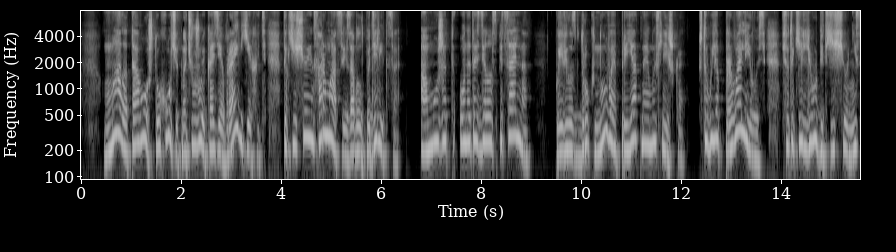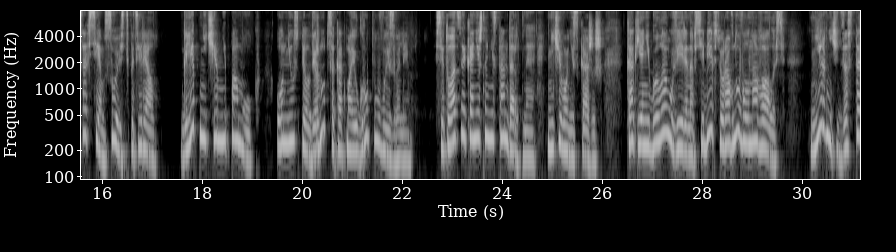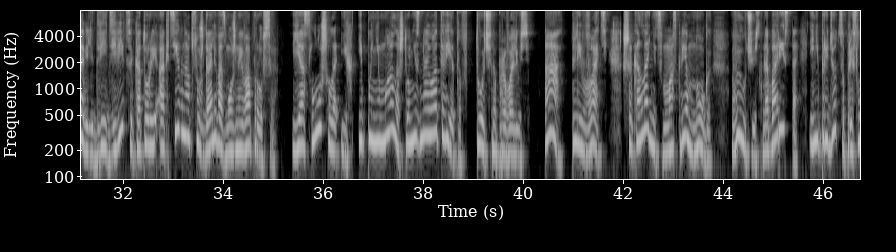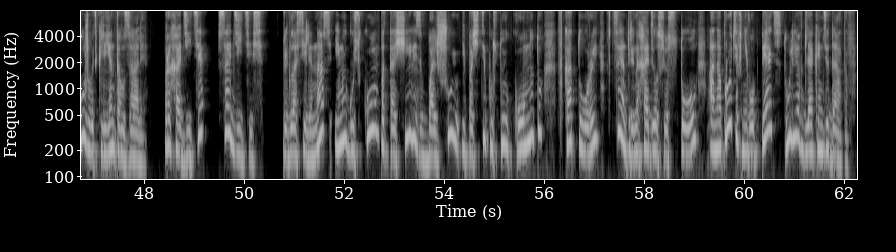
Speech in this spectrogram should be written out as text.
Мало того, что хочет на чужой козе в рай въехать, так еще и информацией забыл поделиться. А может, он это сделал специально? Появилась вдруг новая приятная мыслишка. Чтобы я провалилась, все-таки любит еще, не совсем совесть потерял. Глеб ничем не помог. Он не успел вернуться, как мою группу вызвали. Ситуация, конечно, нестандартная, ничего не скажешь. Как я не была уверена в себе, все равно волновалась. Нервничать заставили две девицы, которые активно обсуждали возможные вопросы. Я слушала их и понимала, что не знаю ответов. Точно провалюсь. А, плевать. Шоколадниц в Москве много. Выучусь на бариста и не придется прислуживать клиентам в зале. Проходите, садитесь. Пригласили нас, и мы гуськом подтащились в большую и почти пустую комнату, в которой в центре находился стол, а напротив него пять стульев для кандидатов.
